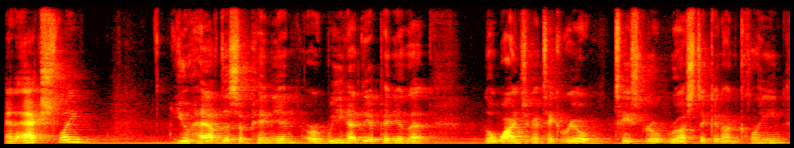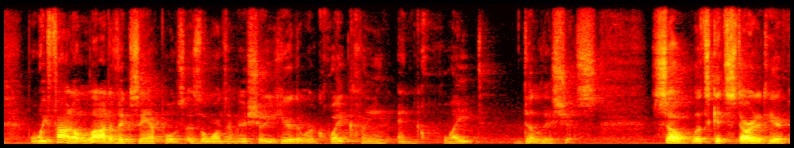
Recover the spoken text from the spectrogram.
And actually, you have this opinion, or we had the opinion that the wines are going to take real taste real rustic and unclean. But we found a lot of examples, as the ones I'm going to show you here, that were quite clean and quite delicious. So let's get started here.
